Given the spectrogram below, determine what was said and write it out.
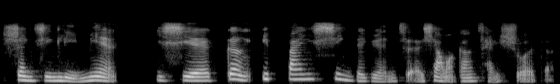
圣经里面一些更一般性的原则？像我刚才说的，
